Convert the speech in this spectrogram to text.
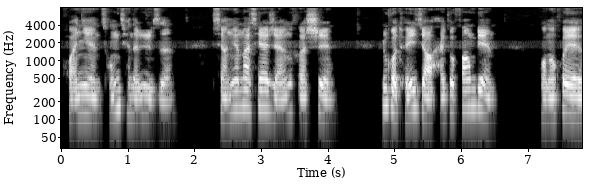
怀念从前的日子，想念那些人和事。如果腿脚还够方便，我们会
